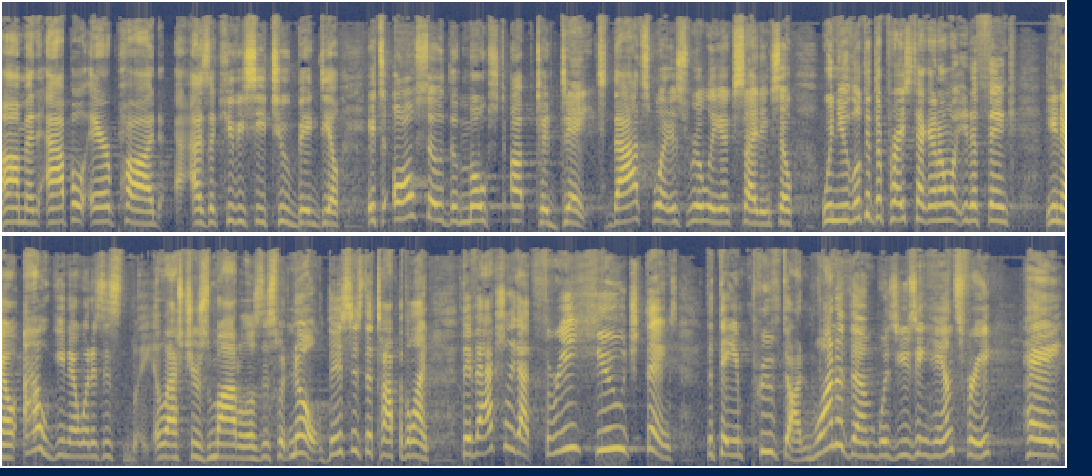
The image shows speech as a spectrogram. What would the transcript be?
um, an Apple AirPod as a QVC2 big deal. It's also the most up to date. That's what is really exciting. So when you look at the price tag, I don't want you to think, you know, oh, you know, what is this last year's model? Is this what? No, this is the top of the line. They've actually got three huge things that they improved on. One of them was using hands free. Hey,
